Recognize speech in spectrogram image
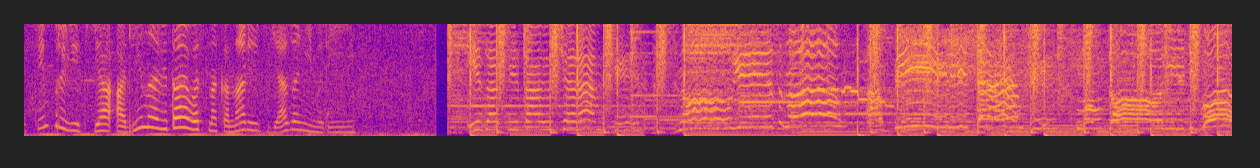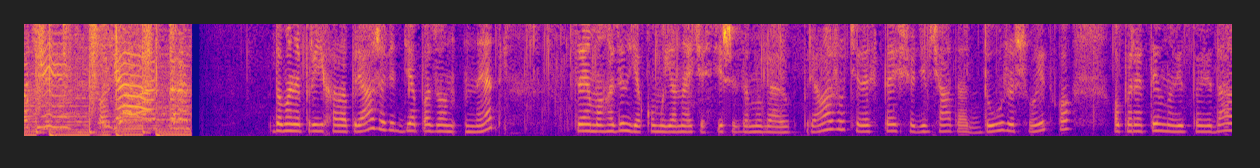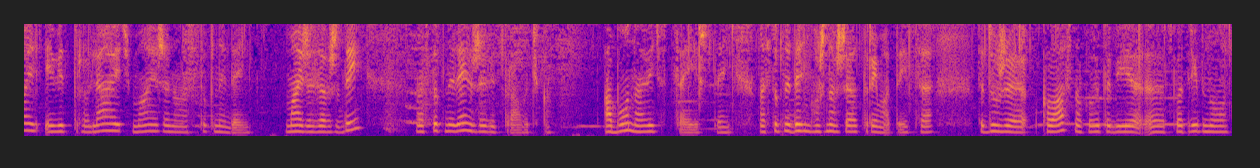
Усім привіт! Я Аліна. Вітаю вас на каналі Зв'язані мрії. І зацвітають черемхи знов і знов, а білі черемхи, мов долі дівочі, стоять До мене приїхала пряжа від Діапазон Net. Це магазин, в якому я найчастіше замовляю пряжу через те, що дівчата дуже швидко, оперативно відповідають і відправляють майже на наступний день. Майже завжди наступний день вже відправочка. Або навіть в цей ж день. Наступний день можна вже отримати. І це, це дуже класно, коли тобі е, потрібно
